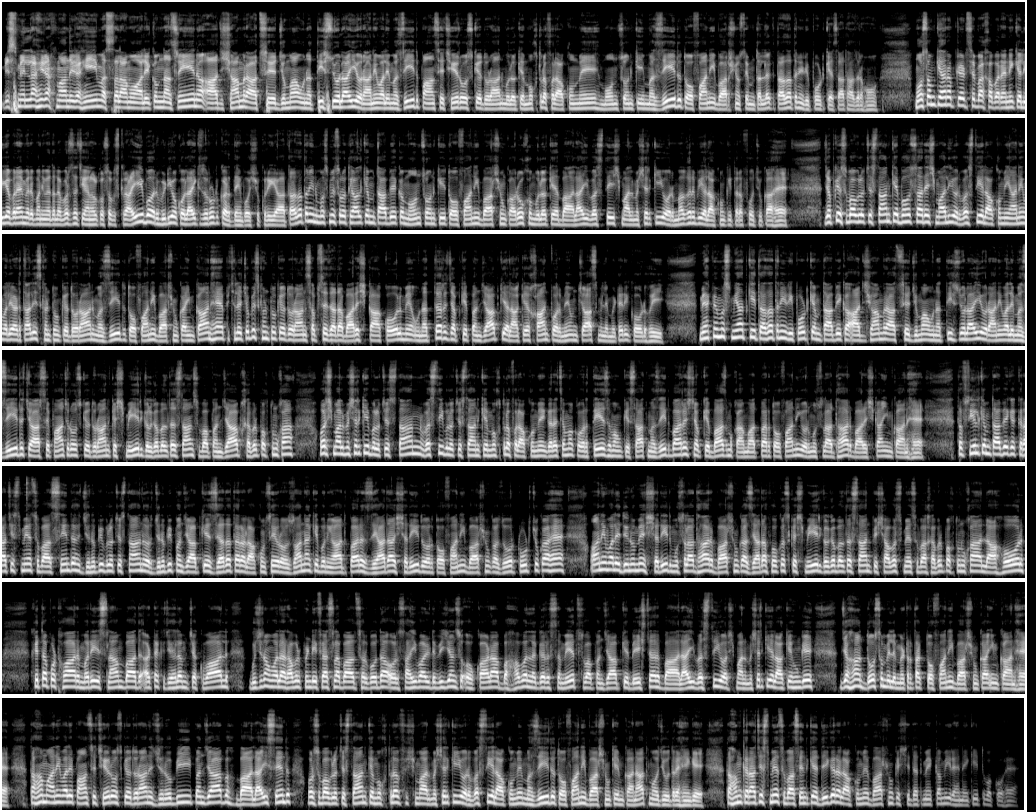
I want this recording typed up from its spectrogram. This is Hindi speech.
बिसमीम अल्लाम नासरीन। आज शाम रात से जुमा उनतीस जुलाई और आने वाले मज़ीद पाँच से छः रोज़ के दौरान मुल्क के मुख्तलिफ़ इलाकों में मानसून की मज़ीद तूफ़ानी बारिशों से मुतल ताज़ा तरीन रिपोर्ट के साथ हाज़िर हूँ। मौसम के हर अपडेट से बाखबर रहने के लिए बर मेहरबानी वर्ष चैनल को सब्सक्राइब और वीडियो को लाइक ज़रूर कर दें। बहुत शुक्रिया। ताज़ा तरीन मौसमी सूरत के मुताबिक मानसून की तूफ़ानी बारिशों का रुख मुल्क के बालाई वस्ती, शमाल मशरकी और मगरबी इलाकों की तरफ़ हो चुका है, जबकि सुबह बलोचिस्तान के बहुत सारे शमाली और वस्ती इलाकों में आने वाले अड़तालीस घंटों के दौरान मजीद तूफ़ानी बारिशों का इम्कान है। पिछले चौबीस घंटों के दौरान सबसे ज़्यादा बारिश काकोल में उनहत्तर, जबकि पंजाब के इलाके खानपुर में उनचास मिलीमीटर रिकॉर्ड हुई। महकमे मौसमियात की ताज़ा तरीन रिपोर्ट के मुताबिक आज शाम रात से जुमा उनतीस जुलाई और आने वाले मजीद चार से पाँच रोज़ के दौरान कश्मीर गलगा बल्तिस्तान सुबह पंजाब, खैबर पख्तनख्वा और शमाल मशरकी बलोचिस्तान, वस्ती बलोचिस्तान के मुख्तलिफ़ इलाकों में गरज चमक और तेज़ हवाओं के साथ मजीद बारिश, जबकि बाज़ मकाम पर तूफ़ानी और मूसलाधार बारिश का इम्कान है। तफसील के मुताबिक कराची समेत सुबह सिंध, जनूबी बलोचिस्तान और जनूबी पंजाब के ज़्यादातर इलाकों से रोज़ाना की बुनियाद पर ज़्यादा शदीद और तूफ़ानी बारिशों का ज़ोर टूट चुका है। आने वाले दिनों में शदीद मूसलाधार बारिशों का ज़्यादा फोकस कश्मीर गलगा बल्तिस्तान पिशावर समेत सुबह खैबर पख्तनख्वा, लाहौर खिता पठवार मरी, इस्लामाबाद, अटक, जहलम, चकवाल, गुजरावाला, रावलपिंडी, फैसलाबाद, सरगोदा और साहिवाल डिवीज़न ओकाड़ा बहावल नगर समेत सुबह पंजाब के बेशतर बालाई, वस्ती और शमाल मशर के इलाके होंगे, जहाँ दो सौ मिलीमीटर तक तूफ़ानी बारिशों का इम्कान है। तहम आने वाले पाँच से छः रोज़ के दौरान जनूबी, पंजाब, बालाई, सिंध और सुबह बलोचिस्तान के मुख्तलिफ़ शुमाल मशरकी और वस्ती इलाकों में मजीद तूफ़ानी बारिशों के इम्कान मौजूद रहेंगे। तहम कराची समेत सुबह सिंध के दीगर इलाकों में बारिशों की शिदत में कमी रहने की तो है।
